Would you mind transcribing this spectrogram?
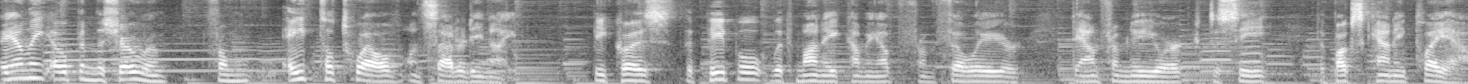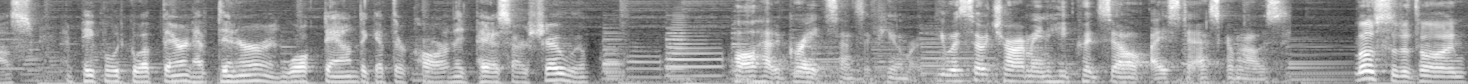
I only opened the showroom from 8 till 12 on Saturday night because the people with money coming up from Philly or down from New York to see the Bucks County Playhouse, and people would go up there and have dinner and walk down to get their car, and they'd pass our showroom. Paul had a great sense of humor. He was so charming, he could sell ice to Eskimos. Most of the time,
